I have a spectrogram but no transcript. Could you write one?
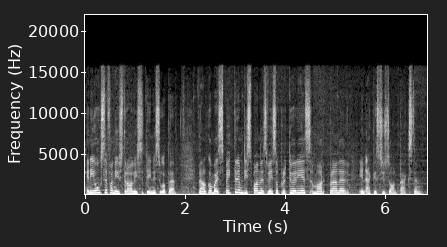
en die jongste van die Australiese tennisope. Welkom by Spectrum. Die span is Wessel Pretorius, Mark Praller en ek is Susan Paxton.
